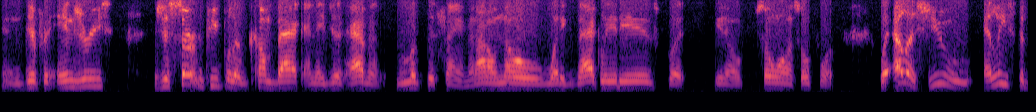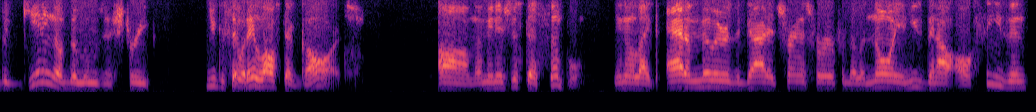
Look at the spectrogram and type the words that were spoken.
and different injuries, there's just certain people have come back and they just haven't looked the same. And I don't know what exactly it is, but you know, so on and so forth. With LSU, at least the beginning of the losing streak, you can say, well, they lost their guards. Um, I mean, it's just that simple. You know, like Adam Miller is a guy that transferred from Illinois and he's been out all season,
